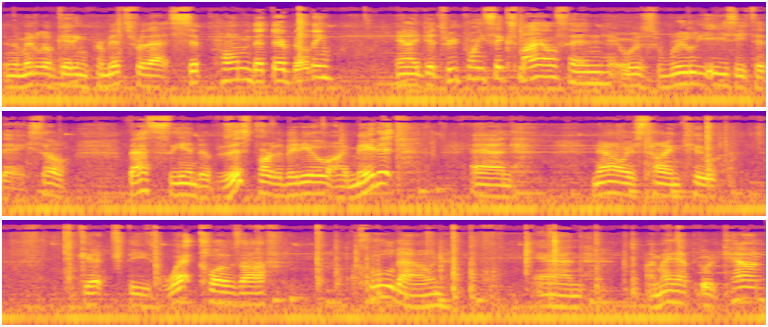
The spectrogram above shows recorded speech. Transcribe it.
in the middle of getting permits for that SIP home that they're building. And I did 3.6 miles and it was really easy today. So that's the end of this part of the video. I made it and now it's time to get these wet clothes off, cool down, and I might have to go to town,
